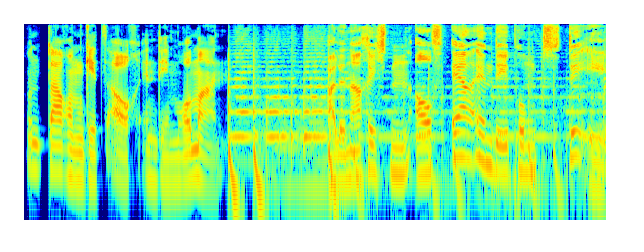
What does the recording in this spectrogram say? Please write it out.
und darum geht's auch in dem Roman. Alle Nachrichten auf rnd.de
